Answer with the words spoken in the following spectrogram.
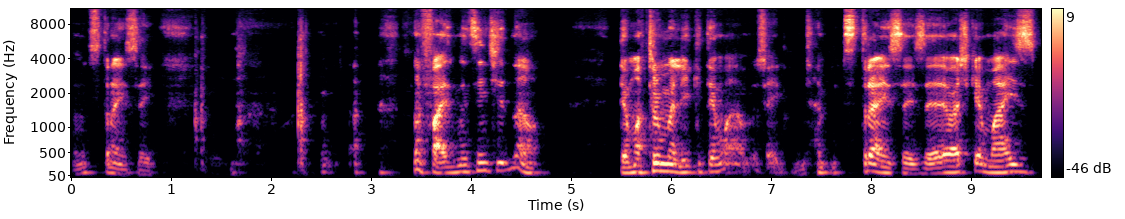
É muito estranho isso aí. Não faz muito sentido, não. Tem uma turma ali que tem uma. Não sei, é estranho isso aí. Eu acho que é mais.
